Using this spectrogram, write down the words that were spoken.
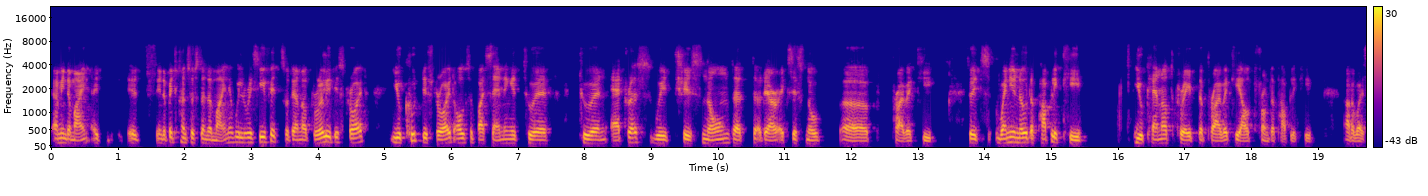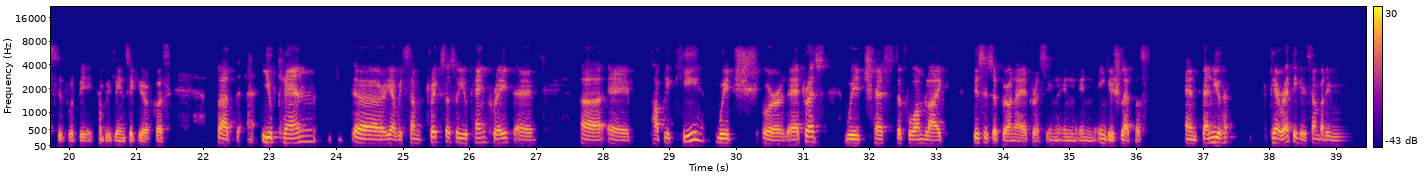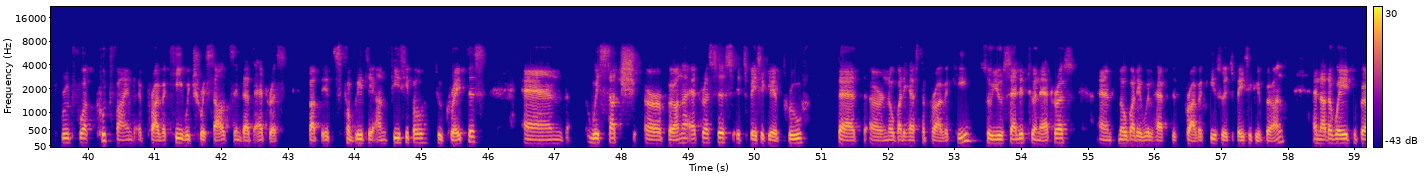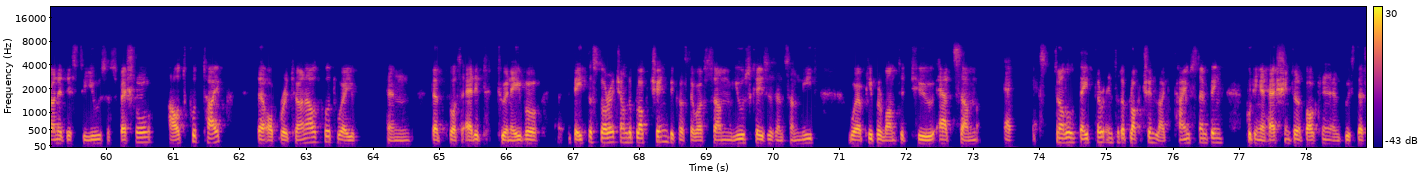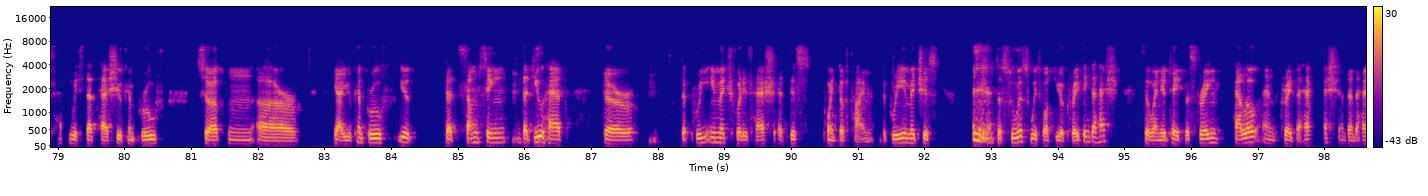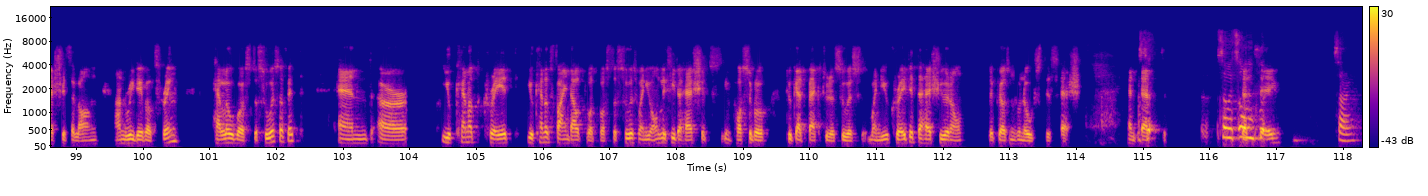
I mean, the mine, it, it's in the Bitcoin system, the miner will receive it, so they're not really destroyed. You could destroy it also by sending it to a to an address which is known that there exists no uh, private key. So it's when you know the public key, you cannot create the private key out from the public key. Otherwise, it would be completely insecure, of course. But you can, uh, yeah, with some tricks, so you can create a, uh, a public key, which or the address, which has the form like this is a burner address in in, in English letters, and then you theoretically somebody brute force could find a private key which results in that address but it's completely unfeasible to create this. And with such uh, burner addresses, it's basically a proof that uh, nobody has the private key. So you send it to an address and nobody will have the private key, so it's basically burned. Another way to burn it is to use a special output type, the op return output, where you can, that was added to enable data storage on the blockchain because there were some use cases and some need where people wanted to add some external data into the blockchain, like timestamping, putting a hash into the blockchain, and with that with that hash you can prove certain, uh, yeah, you can prove you that something that you had the the pre-image for this hash at this point of time. The pre-image is the source with what you're creating the hash. So when you take the string hello and create the hash, and then the hash is a long unreadable string, hello was the source of it and uh, you cannot create you cannot find out what was the source when you only see the hash it's impossible to get back to the source when you created the hash you're the person who knows this hash. And that so, so it's all sorry.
